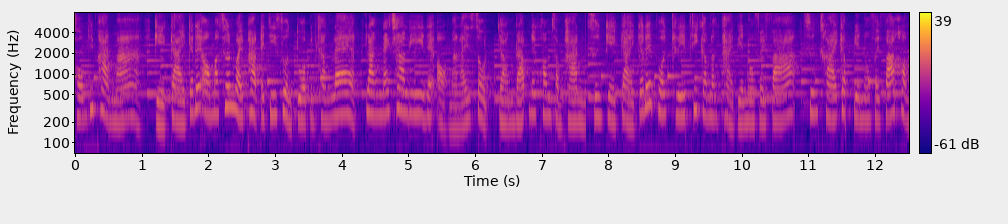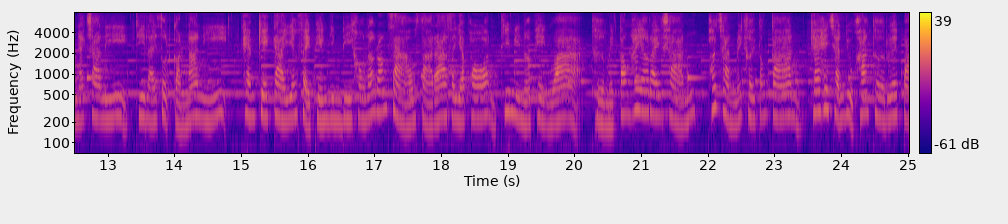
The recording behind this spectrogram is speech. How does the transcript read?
คมที่ผ่านมา เก๋ไก่ก็ได้ออกมาเคลื่อนไหวผ่านไอจีส่วนตัวเป็นครั้งแรก หลังแน็กชาลีได้ออกมาไลฟ์สด ยอมรับในความสัมพันธ์ ซึ่งเก๋ไก่ก็ได้โพสต์คลิปที่กำลังถ่ายเปียโนไฟฟ้า ซึ่งคล้ายกับเปียโนไฟฟ้าของแน็กชาลีที่ไลฟ์สดก่อนหน้านี้ แถมเก๋ไก่ยังใส่เพลงยินดีของนักร้องสาวสาราสยพร ที่มีเนื้อเพลงว่า เธอไม่ต้องให้อะไรฉัน เพราะฉันไม่เคยต้องการ แค่ให้ฉันอยู่ข้างเธอเรื่อยไป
